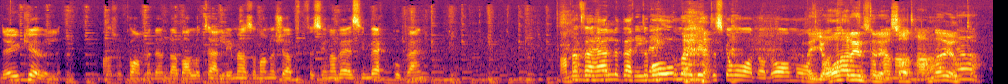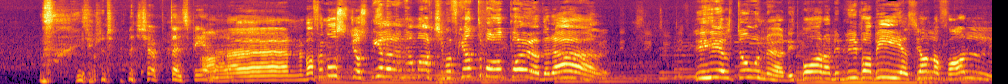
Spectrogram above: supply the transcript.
Det är ju kul. Och så kommer den där Balotelli med som han har köpt för sina, sin veckopeng. Ja men för helvete vad omöjligt det ska vara då. Bra mål. Men jag hade inte det. Jag sa att han hade gjort Ja. det. Jag trodde du hade köpt en Ja, spelare. men varför måste jag spela den här matchen? Varför kan jag inte bara hoppa över där? Det är helt onödigt bara. Det blir bara BS i alla fall.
